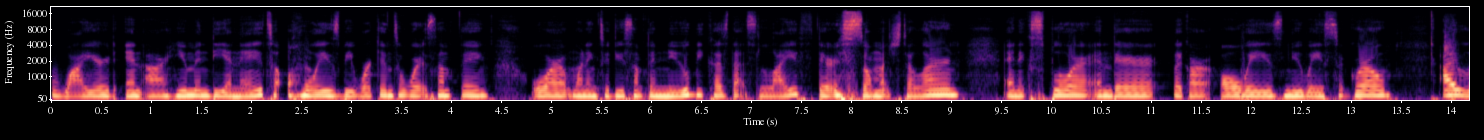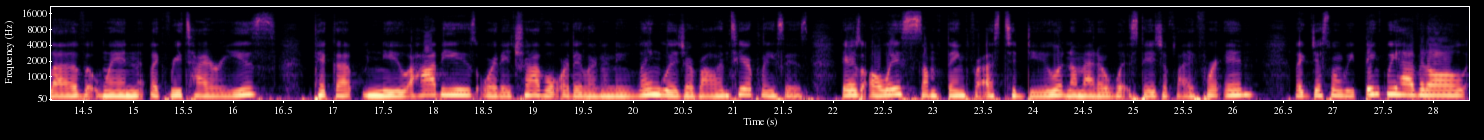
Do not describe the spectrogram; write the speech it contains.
wired in our human DNA to always be working towards something or wanting to do something new because that's life. There is so much to learn and explore and there like are always new ways to grow. I love when like retirees pick up new hobbies or they travel or they learn a new language or volunteer places. There's always something for us to do no matter what stage of life we're in. Like just when we think we have it all,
